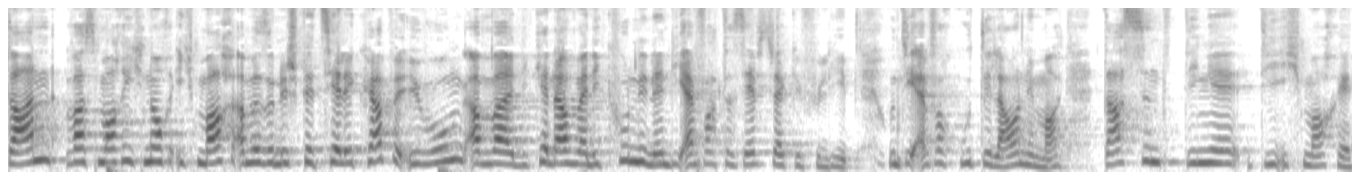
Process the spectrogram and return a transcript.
Dann, was mache ich noch? Ich mache einmal so eine spezielle Körperübung, aber die kennen auch meine Kundinnen, die einfach das Selbstwertgefühl hebt und die einfach gute Laune macht. Das sind Dinge, die ich mache.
